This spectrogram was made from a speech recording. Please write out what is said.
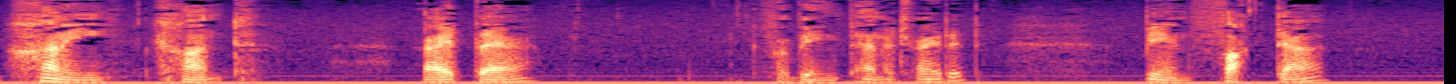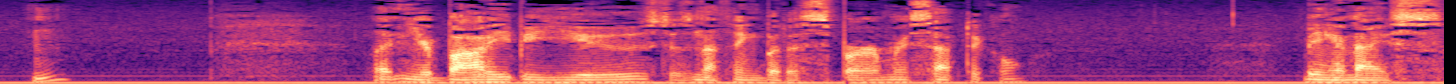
honey cunt right there for being penetrated, being fucked out. Hmm? Letting your body be used as nothing but a sperm receptacle. Being a nice,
